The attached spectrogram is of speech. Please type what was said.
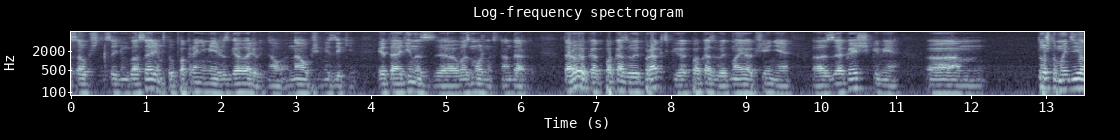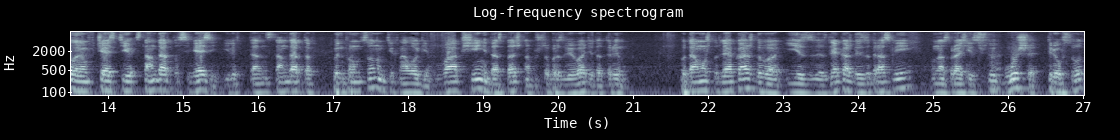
сообщество с этим глоссарием, чтобы, по крайней мере, разговаривать на, на общем языке. Это один из э, возможных стандартов. Второе, как показывает практика, как показывает мое общение э, с заказчиками, эм, то, что мы делаем в части стандартов связи или стандартов по информационным технологиям, вообще недостаточно, чтобы развивать этот рынок. Потому что для каждого из, для каждой из отраслей у нас в России существует больше 300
